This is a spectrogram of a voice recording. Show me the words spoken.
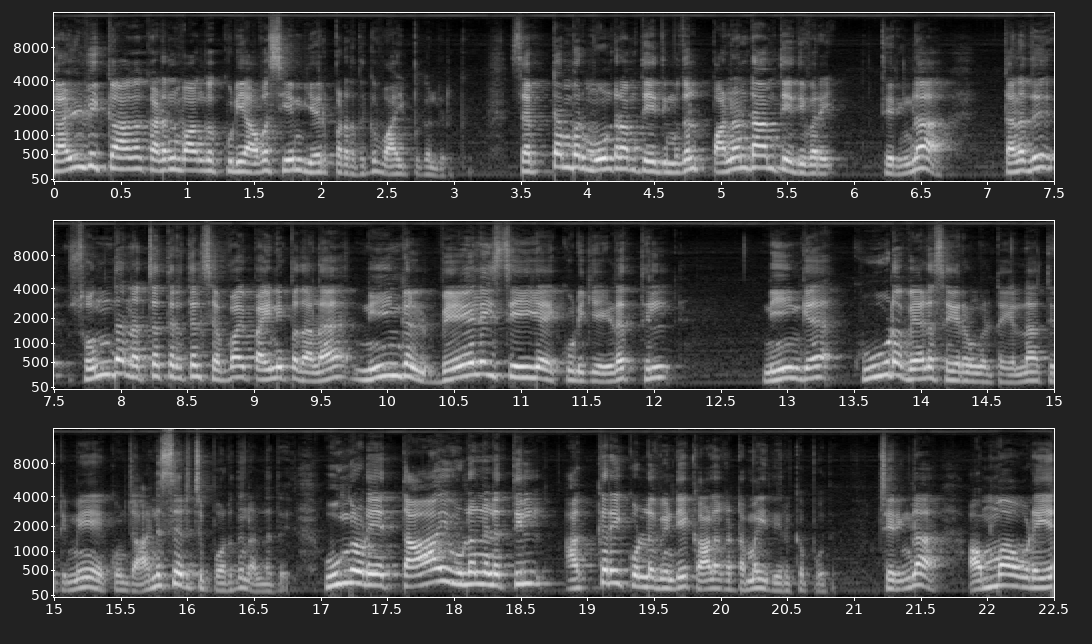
கல்விக்காக கடன் வாங்கக்கூடிய அவசியம் ஏற்படுறதுக்கு வாய்ப்புகள் இருக்குது செப்டம்பர் மூன்றாம் தேதி முதல் பன்னெண்டாம் தேதி வரை சரிங்களா? தனது சொந்த நட்சத்திரத்தில் செவ்வாய் பயணிப்பதால் நீங்கள் வேலை செய்யக்கூடிய இடத்தில் நீங்கள் கூட வேலை செய்கிறவங்கள்ட்ட எல்லாத்திட்டையுமே கொஞ்சம் அனுசரித்து போகிறது நல்லது. உங்களுடைய தாய் உடல்நலத்தில் அக்கறை கொள்ள வேண்டிய காலகட்டமாக இது இருக்க போகுது. சரிங்களா? அம்மாவுடைய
